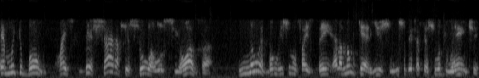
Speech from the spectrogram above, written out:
é muito bom, mas deixar a pessoa ociosa não é bom, isso não faz bem, ela não quer isso, isso deixa a pessoa doente.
